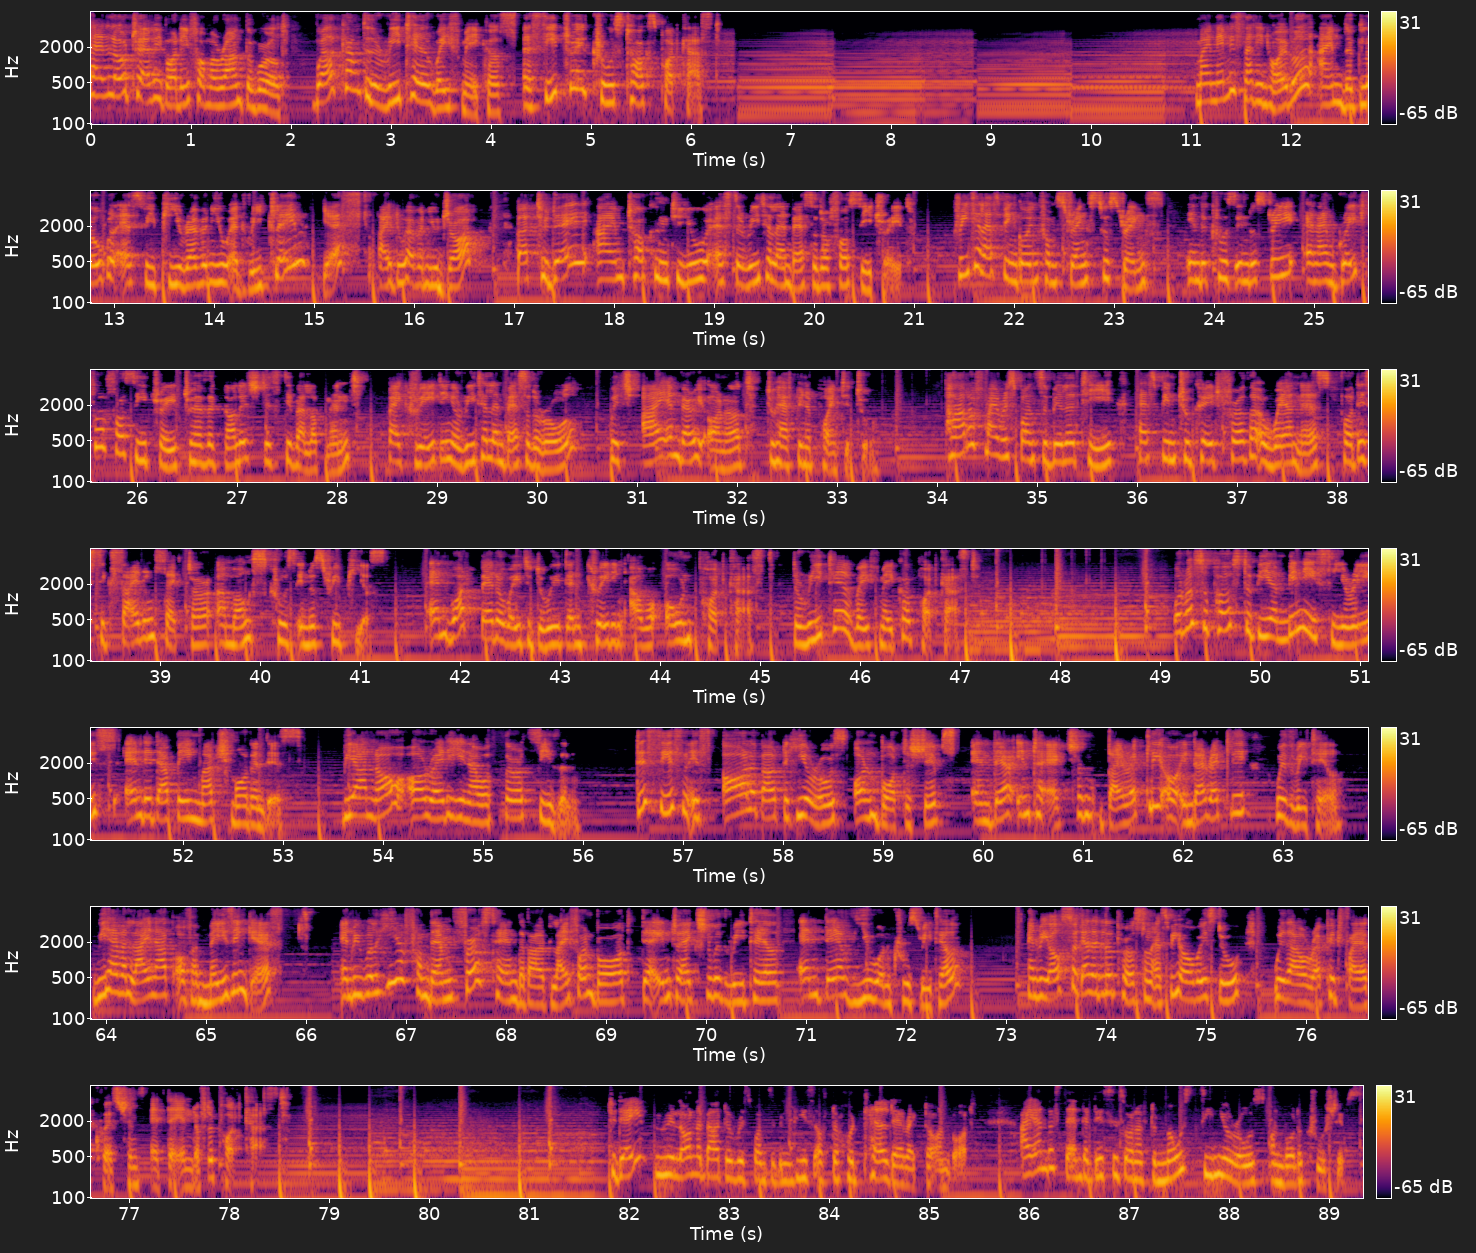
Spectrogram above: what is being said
Hello to everybody from around the world. Welcome to the Retail Wavemakers, a Sea Seatrade Cruise Talks podcast. My name is Nadine Heubel. I'm the Global SVP Revenue at Reclaim. Yes, I do have a new job, but today I'm talking to you as the Retail Ambassador for Seatrade. Retail has been going from strength to strength in the cruise industry, and I'm grateful for Seatrade to have acknowledged this development by creating a retail ambassador role, which I am very honored to have been appointed to. Part of my responsibility has been to create further awareness for this exciting sector amongst cruise industry peers. And what better way to do it than creating our own podcast, the Retail Wavemaker Podcast? What was supposed to be a mini series ended up being much more than this. We are now already in our third season. This season is all about the heroes on board the ships and their interaction directly or indirectly with retail. We have a lineup of amazing guests and we will hear from them firsthand about life on board, their interaction with retail, and their view on cruise retail. And we also get a little personal, as we always do, with our rapid fire questions at the end of the podcast. Today, we will learn about the responsibilities of the hotel director on board. I understand that this is one of the most senior roles on board of cruise ships.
